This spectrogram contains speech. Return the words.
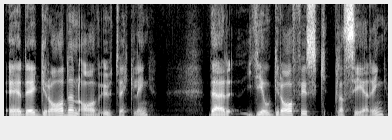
Det är graden av utveckling. Det är geografisk placering.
